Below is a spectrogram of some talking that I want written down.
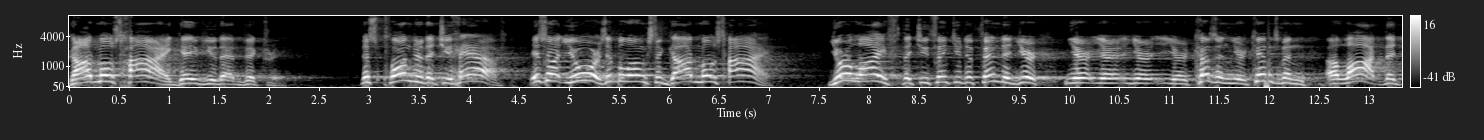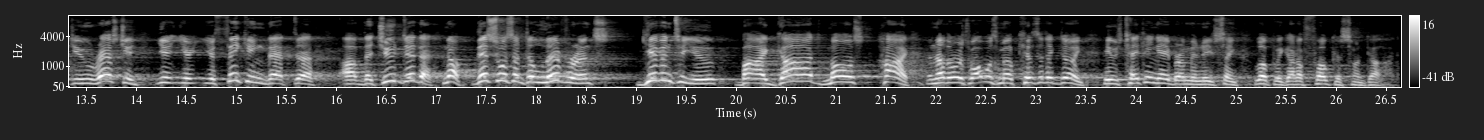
God Most High gave you that victory. This plunder that you have, it's not yours, it belongs to God Most High. Your life that you think you defended, your, your, your, your, your cousin, your kinsman, a lot that you rescued, you, you're, you're thinking that, uh, uh, that you did that. No, this was a deliverance given to you by God Most High. In other words, what was Melchizedek doing? He was taking Abram and he's saying, Look, we got to focus on God.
